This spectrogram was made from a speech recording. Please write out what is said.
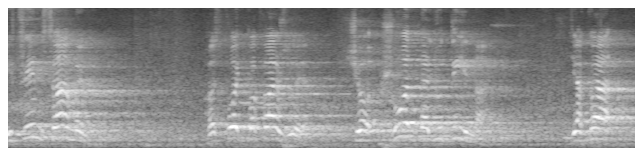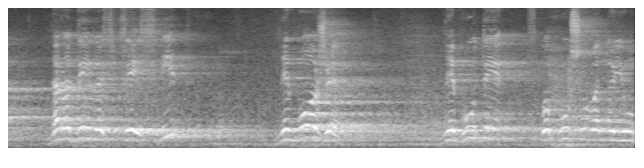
І цим самим Господь показує, що жодна людина яка народилась в цей світ, не може не бути спокушуваною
